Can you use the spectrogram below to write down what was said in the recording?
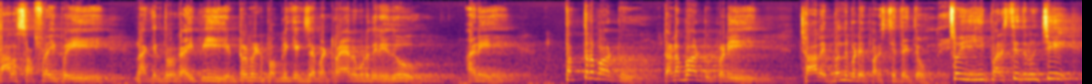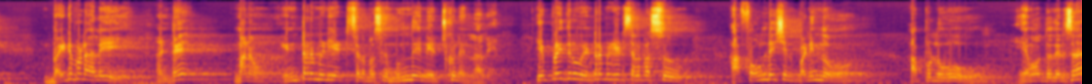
చాలా సఫర్ అయిపోయి నాకు ఇంతవరకు ఐపీఈ ఇంటర్మీడియట్ పబ్లిక్ ఎగ్జామ్ ఎట్లా కూడా తెలియదు అని తత్రపాటు తడబాటు పడి చాలా ఇబ్బంది పడే పరిస్థితి అయితే ఉంది. సో ఈ పరిస్థితి నుంచి బయటపడాలి అంటే మనం ఇంటర్మీడియట్ సిలబస్ని ముందే నేర్చుకుని వెళ్ళాలి. ఎప్పుడైతే నువ్వు ఇంటర్మీడియట్ సిలబస్ ఆ ఫౌండేషన్ పడిందో అప్పుడు నువ్వు ఏమవుతుందో తెలుసా?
